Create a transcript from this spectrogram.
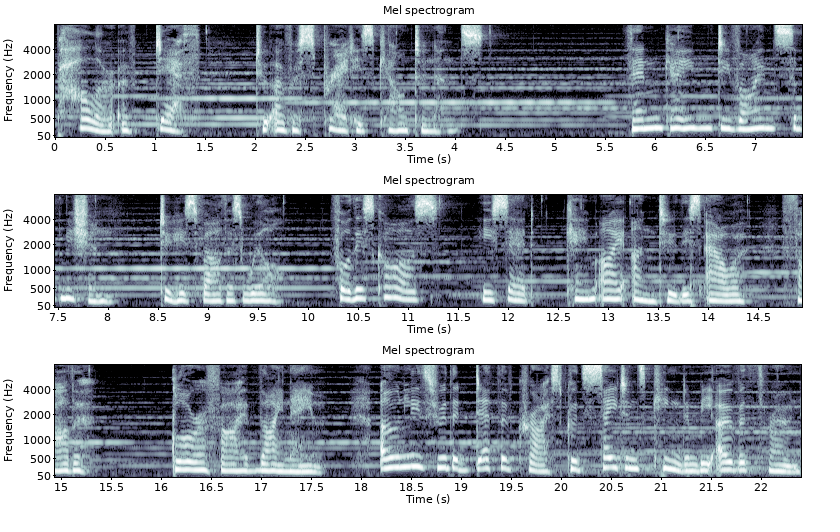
pallor of death to overspread his countenance. Then came divine submission to his Father's will. For this cause, he said, came I unto this hour. Father, glorify thy name. Only through the death of Christ could Satan's kingdom be overthrown.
